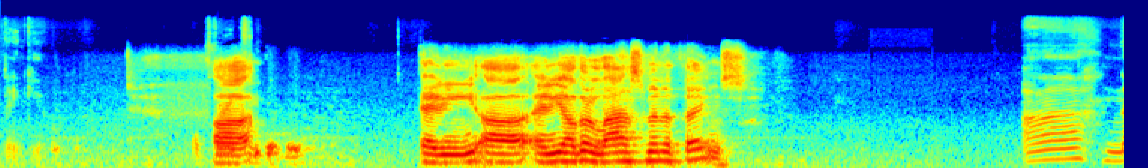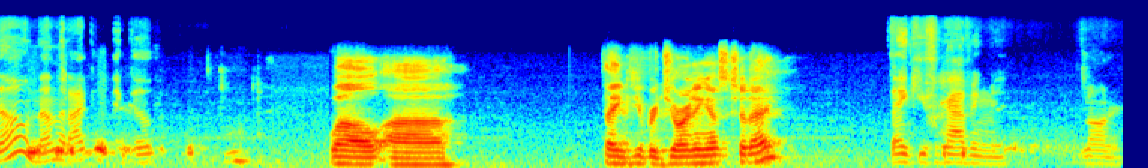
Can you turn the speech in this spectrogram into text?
Thank you. Uh, any uh, any other last minute things? Uh, no, none that I can think of. Well, uh, thank you for joining us today. Thank you for having me. It's an honor.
